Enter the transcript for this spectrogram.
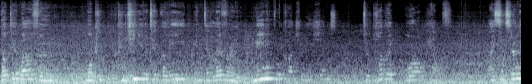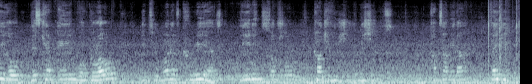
Lotte Well Food will con- continue to take the lead in delivering meaningful contributions to public oral health. I sincerely hope this campaign will grow into one of Korea's leading social contribution initiatives. 감사합니다. Thank you.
